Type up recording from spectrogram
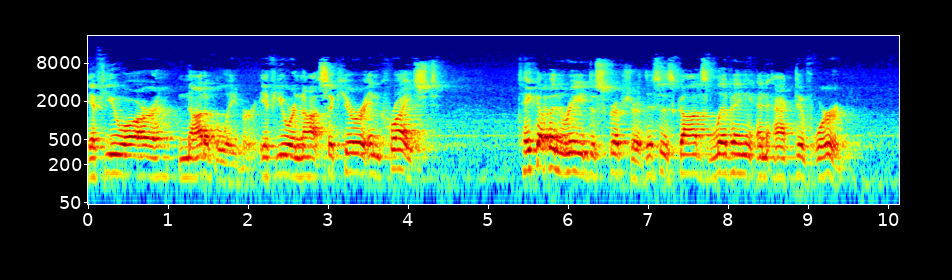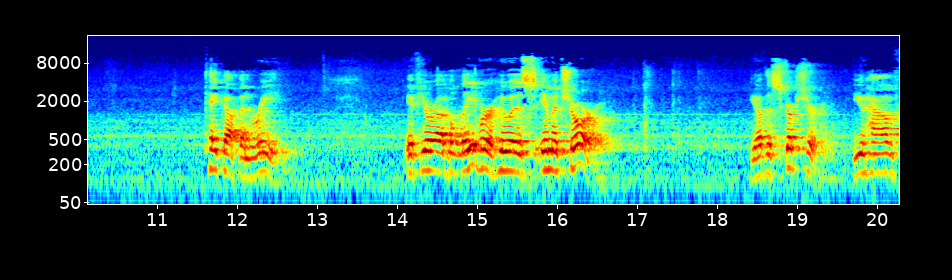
If you are not a believer, if you are not secure in Christ, take up and read the scripture. This is God's living and active word. Take up and read. If you're a believer who is immature, you have the scripture, you have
